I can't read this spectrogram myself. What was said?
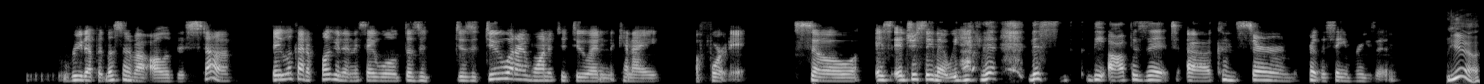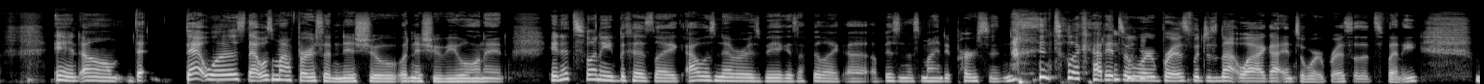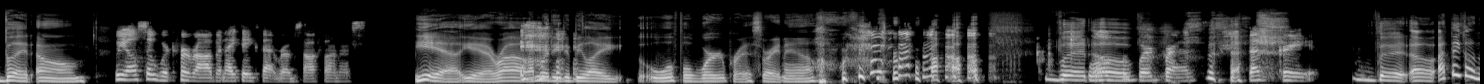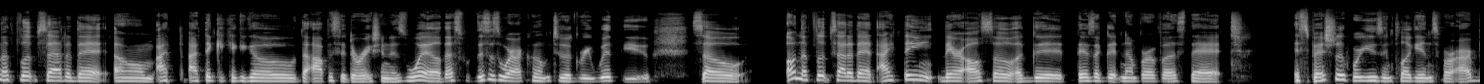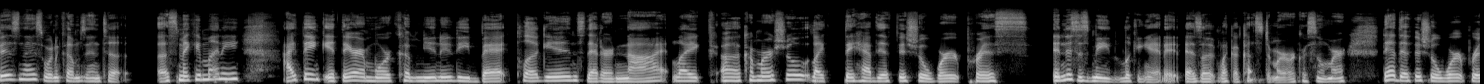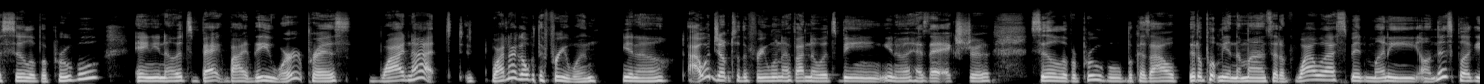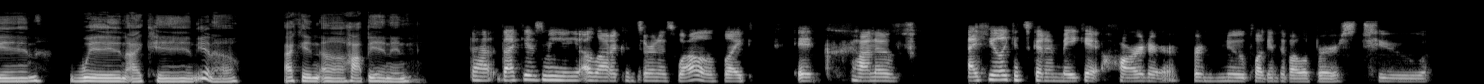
read up and listen about all of this stuff, they look at a plugin and they say, well, does it, does it do what I want it to do? And can I afford it? So it's interesting that we have this, the opposite uh, concern for the same reason. Yeah. And um that that was that was my first initial initial view on it and it's funny because like i was never as big as i feel like a, a business minded person until i got into wordpress which is not why i got into wordpress so that's funny but um we also work for rob and i think that rubs off on us yeah yeah rob i'm ready to be like wolf of wordpress right now but wolf um, wordpress that's great but uh, I think on the flip side of that, um, I I think it could go the opposite direction as well. That's this is where I come to agree with you. So on the flip side of that, I think there are also a good there's a good number of us that, especially if we're using plugins for our business when it comes into us making money. I think if there are more community backed plugins that are not like uh, commercial, like they have the official WordPress and this is me looking at it as a like a customer or consumer. They have the official WordPress seal of approval, and you know it's backed by the WordPress. Why not? Why not go with the free one? You know, I would jump to the free one if I know it's being, you know, it has that extra seal of approval because I'll it'll put me in the mindset of why would I spend money on this plugin when I can, you know, I can uh, hop in and that that gives me a lot of concern as well. Like it kind of I feel like it's going to make it harder for new plugin developers to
